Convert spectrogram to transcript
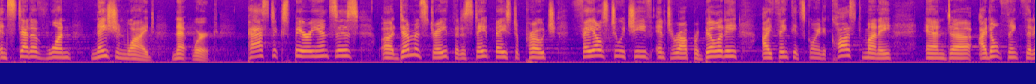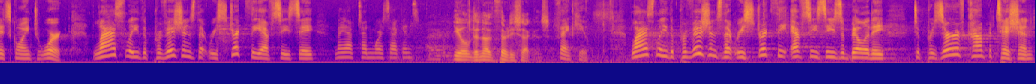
instead of one nationwide network. Past experiences uh, demonstrate that a state based approach fails to achieve interoperability. I think it's going to cost money, and uh, I don't think that it's going to work. Lastly, the provisions that restrict the FCC. May I have 10 more seconds? Yield another 30 seconds. Thank you. Lastly, the provisions that restrict the FCC's ability to preserve competition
